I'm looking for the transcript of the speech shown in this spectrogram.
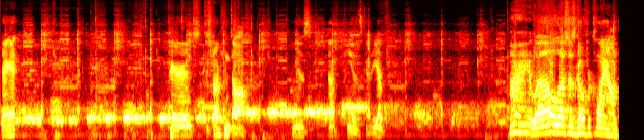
Dang it. Appearance, destruction's off. Miss FPS good, yep. Alright, well, let's just go for clown.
